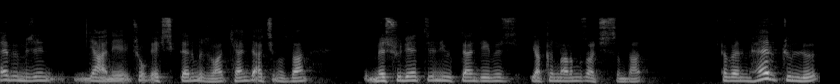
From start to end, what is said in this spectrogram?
Hepimizin yani çok eksiklerimiz var. Kendi açımızdan mesuliyetini yüklendiğimiz yakınlarımız açısından efendim her türlü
